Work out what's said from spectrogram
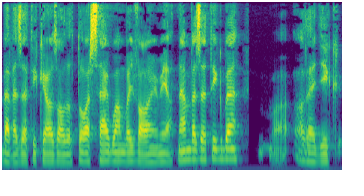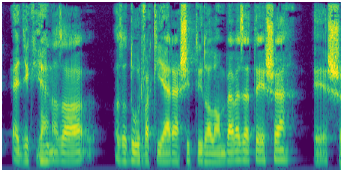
bevezetik-e az adott országban, vagy valami miatt nem vezetik be. Az egyik, egyik ilyen az a, az a durva kijárási tilalom bevezetése, és,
